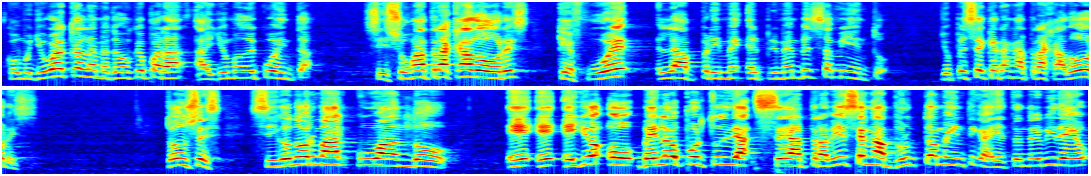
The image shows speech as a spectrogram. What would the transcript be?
como yo voy al canal me tengo que parar, ahí yo me doy cuenta si son atracadores, que fue el primer pensamiento, yo pensé que eran atracadores. Entonces, sigo normal cuando eh, eh, ellos ven la oportunidad, se atraviesan abruptamente, que ahí está en el video,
